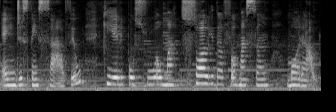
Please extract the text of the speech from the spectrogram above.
É indispensável que ele possua uma sólida formação moral.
